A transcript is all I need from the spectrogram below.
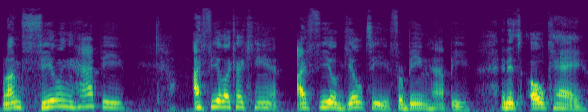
when I'm feeling happy, I feel like I can't. I feel guilty for being happy. And it's okay.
